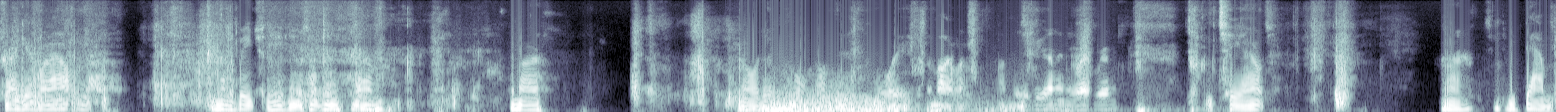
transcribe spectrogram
drag everyone out and be on the beach in the evening or something. Um, I know. No idea what the forecast is what it is at the moment. I think it'll be done anyway, really. Tea out. Uh, seems to be damp.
